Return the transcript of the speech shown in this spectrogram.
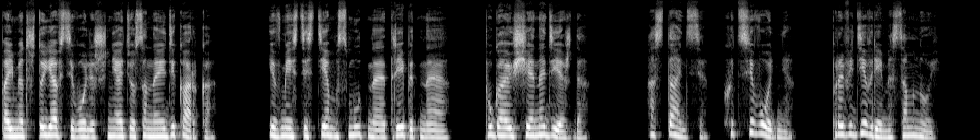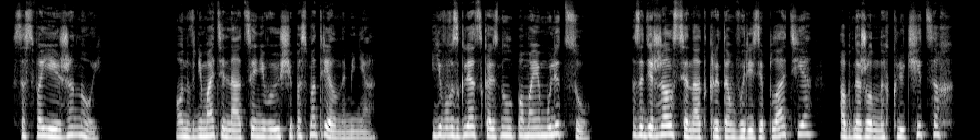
поймет, что я всего лишь неотесанная дикарка. И вместе с тем смутная, трепетная, пугающая надежда. Останься, хоть сегодня. Проведи время со мной, со своей женой. Он внимательно оценивающе посмотрел на меня. Его взгляд скользнул по моему лицу, задержался на открытом вырезе платья, обнаженных ключицах,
